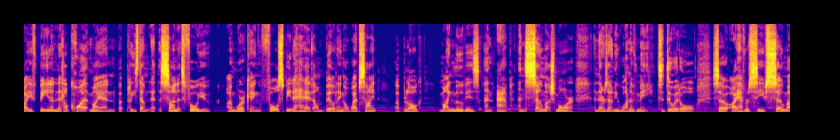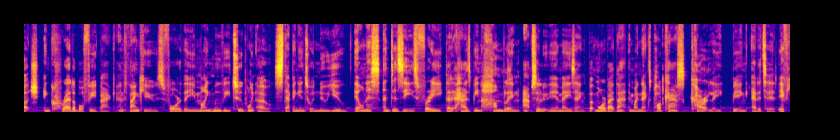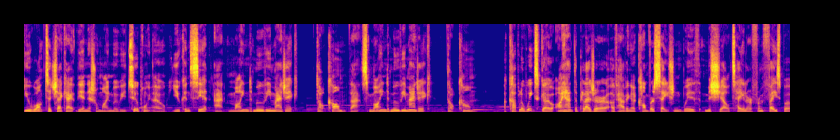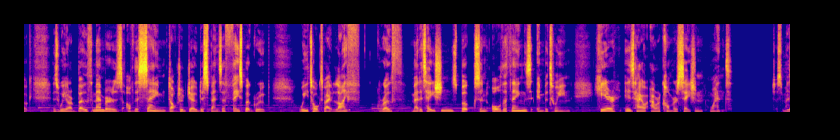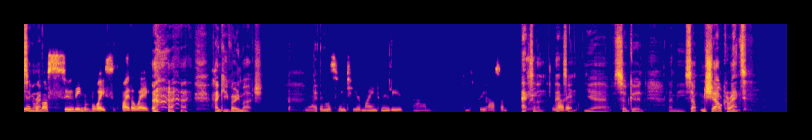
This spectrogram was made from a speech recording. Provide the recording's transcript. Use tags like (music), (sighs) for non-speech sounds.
I've been a little quiet my end, but please don't let the silence fool you. I'm working full speed ahead on building a website, a blog, Mind Movies, an app, and so much more. And there's only one of me to do it all. So I have received so much incredible feedback and thank yous for the Mind Movie 2.0 stepping into a new you, illness and disease free, that it has been humbling, absolutely amazing. But more about that in my next podcast, currently being edited. If you want to check out the initial Mind Movie 2.0, you can see it at mindmoviemagic.com. That's mindmoviemagic.com. A couple of weeks ago, I had the pleasure of having a conversation with Michelle Taylor from Facebook, as we are both members of the same Dr. Joe Dispenza Facebook group. We talked about life, growth, meditations, books, and all the things in between. Here is how our conversation went. Just messing you have around. the most soothing voice, by the way. (laughs) Thank you very much. Yeah, I've been listening to your Mind movie. Um, it's pretty awesome. Excellent. Love Excellent. it. Yeah, so good. Let me. So, Michelle, correct?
